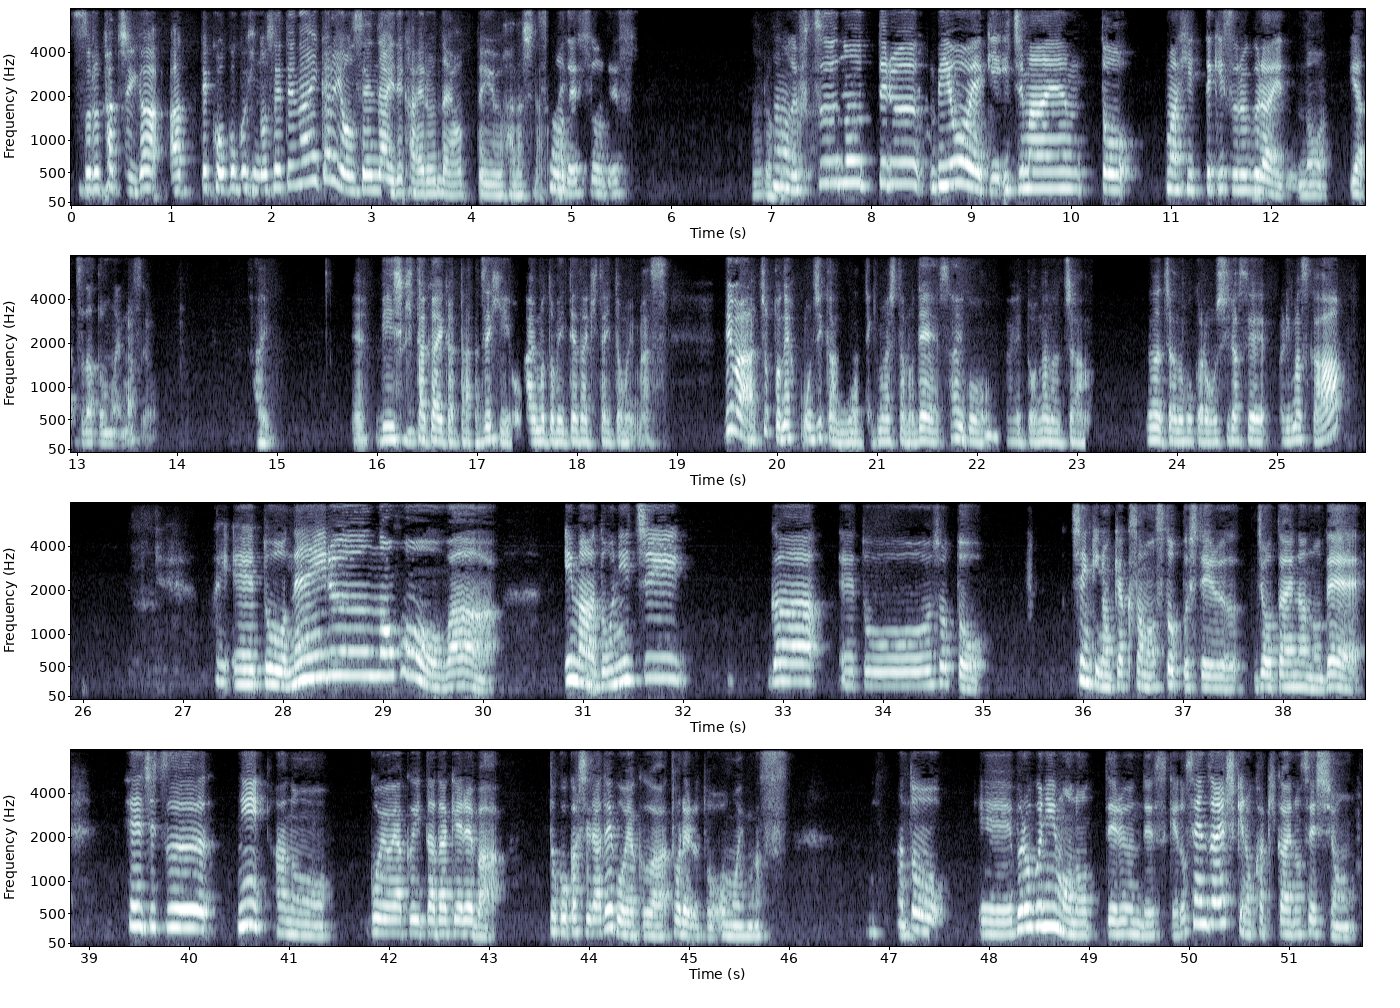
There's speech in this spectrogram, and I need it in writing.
する価値があって、広告費載せてないから4000円台で買えるんだよっていう話だ、ね。そうです、そうです。なので、普通の売ってる美容液1万円と、まあ、匹敵するぐらいのやつだと思いますよ。はい。ね、美意識高い方、ぜひお買い求めいただきたいと思います。では、ちょっとね、お時間になってきましたので、最後、えっ、と、奈々ちゃん、奈々ちゃんの方からお知らせありますか？はい、えっ、と、ネイルの方は、今、土日が、えっ、と、ちょっと、新規のお客様をストップしている状態なので、平日に、あの、ご予約いただければ、どこかしらでご予約は取れると思います。あと、えーブログにも載ってるんですけど、潜在意識の書き換えのセッション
